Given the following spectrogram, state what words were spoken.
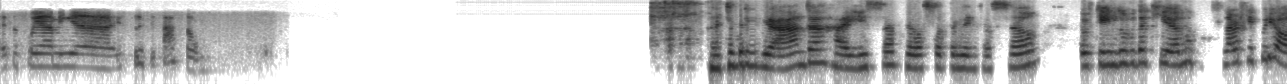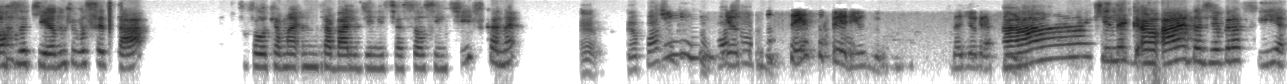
essa foi a minha explicitação. Muito obrigada, Raíssa, pela sua apresentação. Eu fiquei em dúvida que ano, na verdade, fiquei curiosa que ano que você está. Você falou que é uma, um trabalho de iniciação científica, né? É, eu posso. Sim, eu, posso... eu sou do sexto período da geografia. Ah, que legal. Ah, é da geografia.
